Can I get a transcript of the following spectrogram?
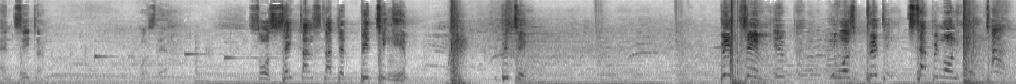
and Satan was there. So Satan started beating him. Beat him. Beat him. He, he was beating, stepping on him. And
